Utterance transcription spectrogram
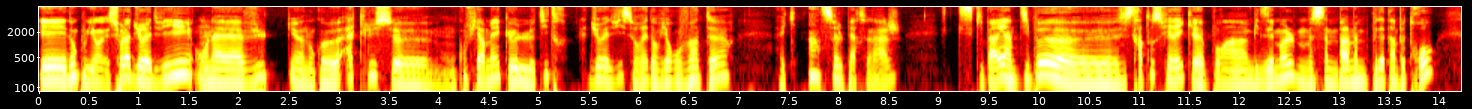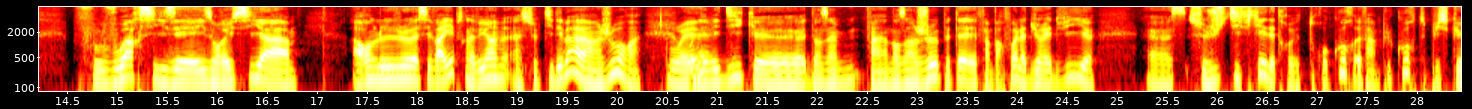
Et donc, sur la durée de vie, on a vu, que- donc euh, Atlus euh, ont confirmé que le titre, la durée de vie serait d'environ 20 heures, avec un seul personnage ce qui paraît un petit peu euh, stratosphérique pour un beat'em all. Ça me paraît même peut-être un peu trop. Faut voir s'ils ils ont réussi à, à rendre le jeu assez varié, parce qu'on avait eu un- un- ce petit débat un jour. Ouais. On avait dit que dans un, enfin, dans un jeu, peut-être, enfin, parfois la durée de vie euh, se justifiait d'être trop courte, enfin plus courte, puisque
